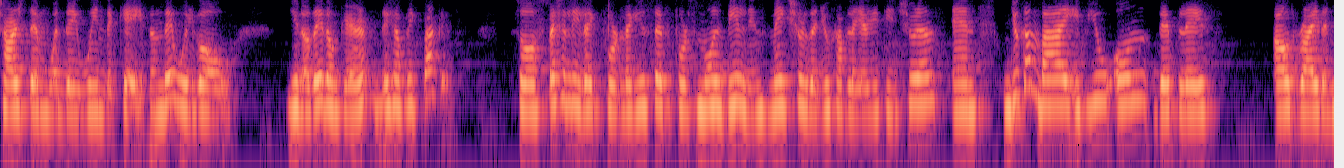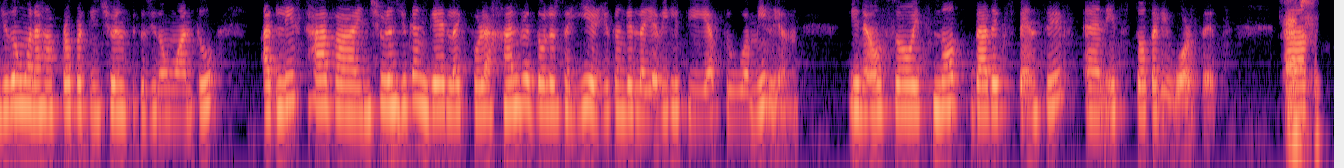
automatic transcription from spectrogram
charge them when they win the case and they will go you know they don't care they have big packets so especially like for like you said for small buildings make sure that you have liability insurance and you can buy if you own the place outright and you don't want to have property insurance because you don't want to at least have uh, insurance you can get like for a hundred dollars a year you can get liability up to a million you know? So it's not that expensive and it's totally worth it. Uh, absolutely. uh,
